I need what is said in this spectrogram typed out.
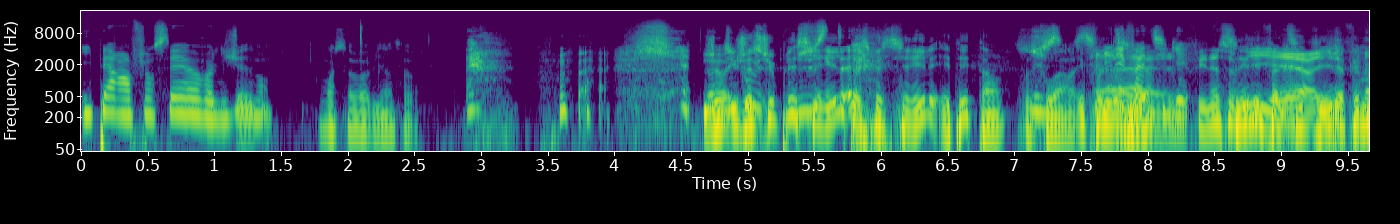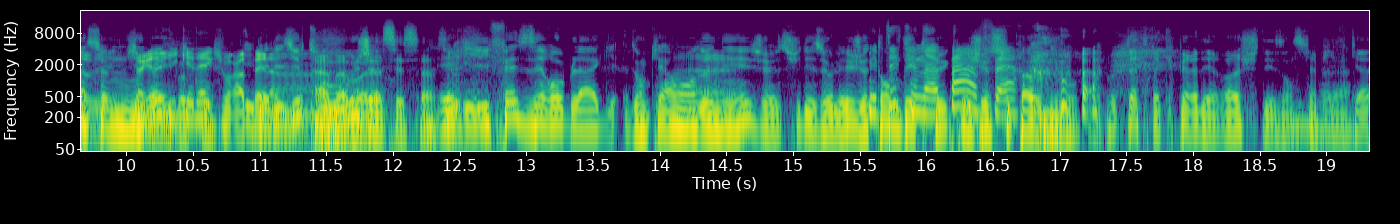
hyper influencés religieusement. Moi, ça va bien, ça va. Je coup, supplée juste- Cyril parce que Cyril est éteint ce soir. Il Cyril est fatigué. Il a fait une insomnie Cyril est fatigué, il a fait une insomnie. J'ai regardé Il a Dickeneck, je vous Il a rappelle. les yeux hein. tout Ah bah rouge. voilà, ça. Et il fait zéro blague. Donc à un moment donné, je suis désolé, je Mais tente des trucs, mais je suis pas au niveau. On peut peut-être récupérer des rushs, des anciens Voilà. pifcas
